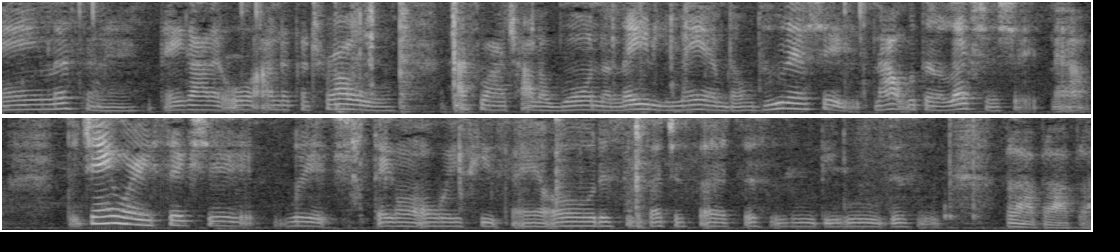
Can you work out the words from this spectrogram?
ain't listening. They got it all under control. That's why I try to warn the lady, ma'am, don't do that shit. Not with the election shit. Now, the January 6th shit, which they gonna always keep saying, oh, this was such and such, this was woody woo, this was blah blah blah.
